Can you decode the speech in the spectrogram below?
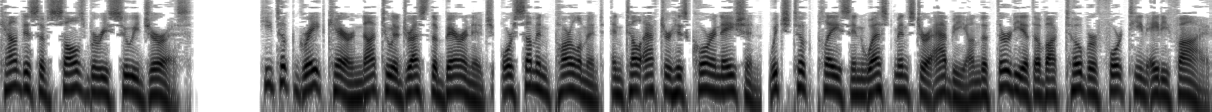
Countess of Salisbury sui juris. He took great care not to address the baronage, or summon Parliament, until after his coronation, which took place in Westminster Abbey on 30 October 1485.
